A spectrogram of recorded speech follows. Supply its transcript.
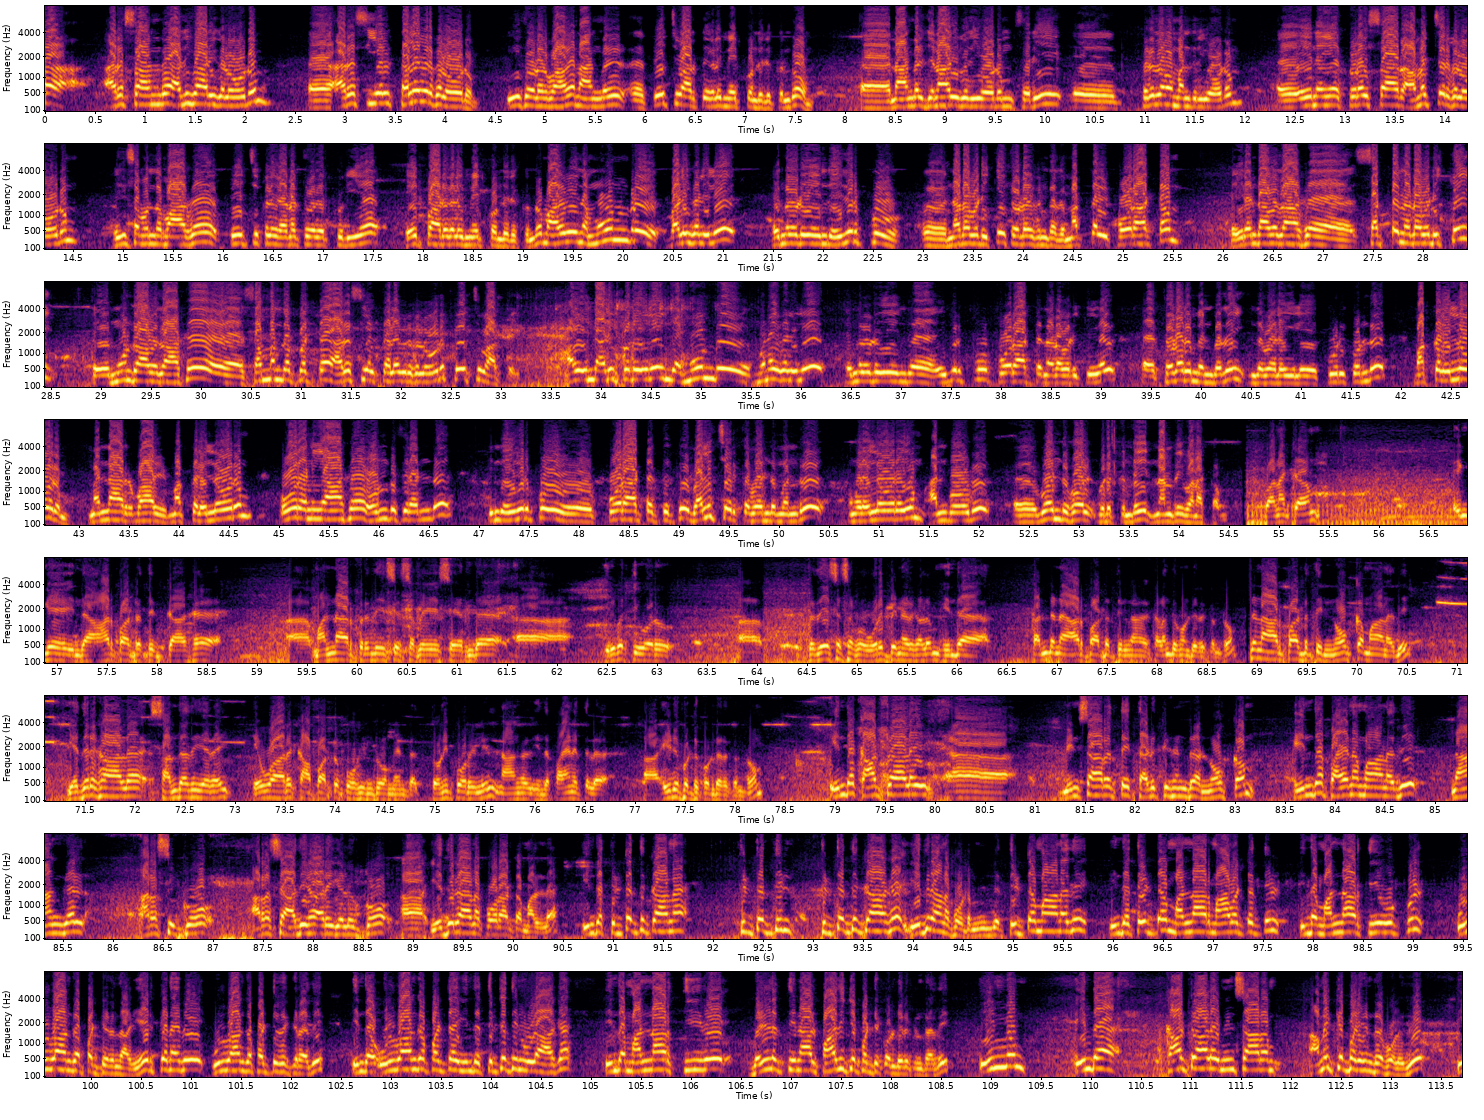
அரசாங்க அதிகாரிகளோடும் அரசியல் தலைவர்களோடும் இது தொடர்பாக நாங்கள் பேச்சுவார்த்தைகளை மேற்கொண்டிருக்கின்றோம். நாங்கள் ஜனாதிபதியோடும் சரி பிரதம மந்திரியோடும் ஏனைய துறைசார் அமைச்சர்களோடும் இது சம்பந்தமாக பேச்சுக்களை நடத்துவதற்குரிய ஏற்பாடுகளை மேற்கொண்டிருக்கின்றோம். ஆகவே இந்த மூன்று வழிகளிலே எங்களுடைய இந்த எதிர்ப்பு நடவடிக்கை தொடர்கின்றது. மக்கள் போராட்டம் இரண்டாவதாக சட்ட நடவடிக்கை மூன்றாவதாக சம்பந்தப்பட்ட அரசியல் தலைவர்களோடு பேச்சுவார்த்தை. அது இந்த அடிப்படையிலே இந்த மூன்று முனைகளிலே எங்களுடைய இந்த எதிர்ப்பு போராட்ட நடவடிக்கைகள் தொடரும் என்பதை இந்த வேளையிலே கூறிக்கொண்டு மக்கள் எல்லோரும் மன்னார் வாழ் மக்கள் எல்லோரும் ஓரணியாக ஒன்று திரண்டு இந்த எதிர்ப்பு போராட்டத்துக்கு வலி சேர்க்க வேண்டும் என்று உங்கள் எல்லோரையும் அன்போடு வேண்டுகோள் விடுக்கின்றேன். நன்றி வணக்கம். வணக்கம். இங்கே இந்த ஆர்ப்பாட்டத்திற்காக மன்னார் பிரதேச சபையை சேர்ந்த இருபத்தி ஒரு பிரதேச சபை உறுப்பினர்களும் இந்த கண்டன ஆர்ப்பாட்டத்தில் நாங்கள் கலந்து கொண்டிருக்கின்றோம். கண்டன ஆர்ப்பாட்டத்தின் நோக்கமானது எதிர்கால சந்ததியரை எவ்வாறு காப்பாற்றப் போகின்றோம் என்ற துணிப்பொருளில் நாங்கள் இந்த பயணத்தில் ஈடுபட்டு கொண்டிருக்கின்றோம். இந்த காற்றாலை மின்சாரத்தை தடுக்குகின்ற நோக்கம் இந்த பயணமானது நாங்கள் அரசுக்கோ அரசு அதிகாரிகளுக்கோ எதிரான போராட்டம் அல்ல. இந்த திட்டத்துக்கான திட்டத்தின் திட்டத்துக்காக எதிரான போட்டம் இந்த திட்டமானது இந்த திட்டம் மன்னார் மாவட்டத்தில் இந்த மன்னார் தீவுக்குள் உள்வாங்கப்பட்டிருந்தால் ஏற்கனவே உள்வாங்கப்பட்டிருக்கிறது. இந்த உள்வாங்கப்பட்ட இந்த திட்டத்தின் ஊடாக இந்த மன்னார் தீவே வெள்ளத்தினால் பாதிக்கப்பட்டு கொண்டிருக்கின்றது. இன்னும் இந்த காற்றாலை மின்சாரம் அமைக்கப்படுகின்ற பொழுது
